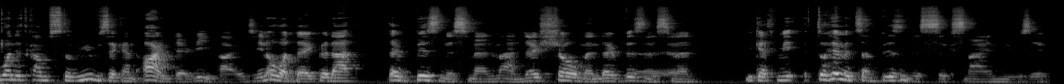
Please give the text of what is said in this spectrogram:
when it comes to music and art, they're retards. You know what they're good at? They're businessmen, man. They're showmen, they're businessmen. You get me? To him, it's a business 6 9 music.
